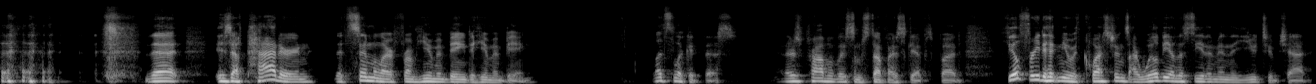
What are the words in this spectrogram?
that is a pattern that's similar from human being to human being. Let's look at this. There's probably some stuff I skipped, but feel free to hit me with questions. I will be able to see them in the YouTube chat.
